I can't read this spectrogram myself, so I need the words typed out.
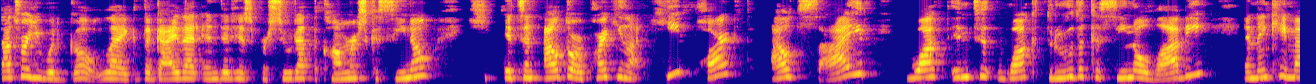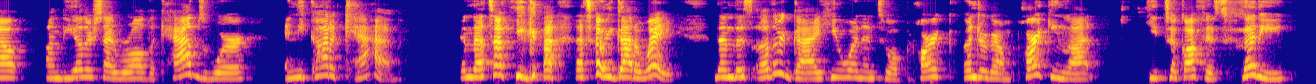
that's where you would go. Like the guy that ended his pursuit at the Commerce Casino, he- it's an outdoor parking lot. He parked outside, walked into, walked through the casino lobby, and then came out on the other side where all the cabs were, and he got a cab, and that's how he got. That's how he got away. Then this other guy, he went into a park underground parking lot. He took off his hoodie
